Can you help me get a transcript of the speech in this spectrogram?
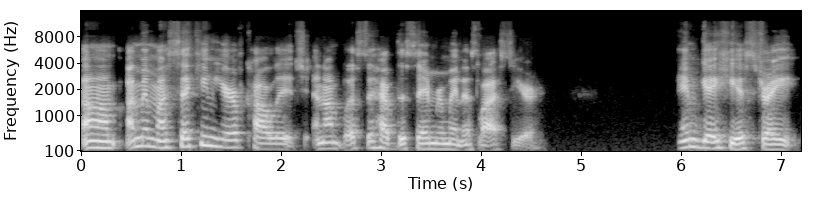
Um, I'm in my second year of college and I'm blessed to have the same roommate as last year. I'm gay, he is straight,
